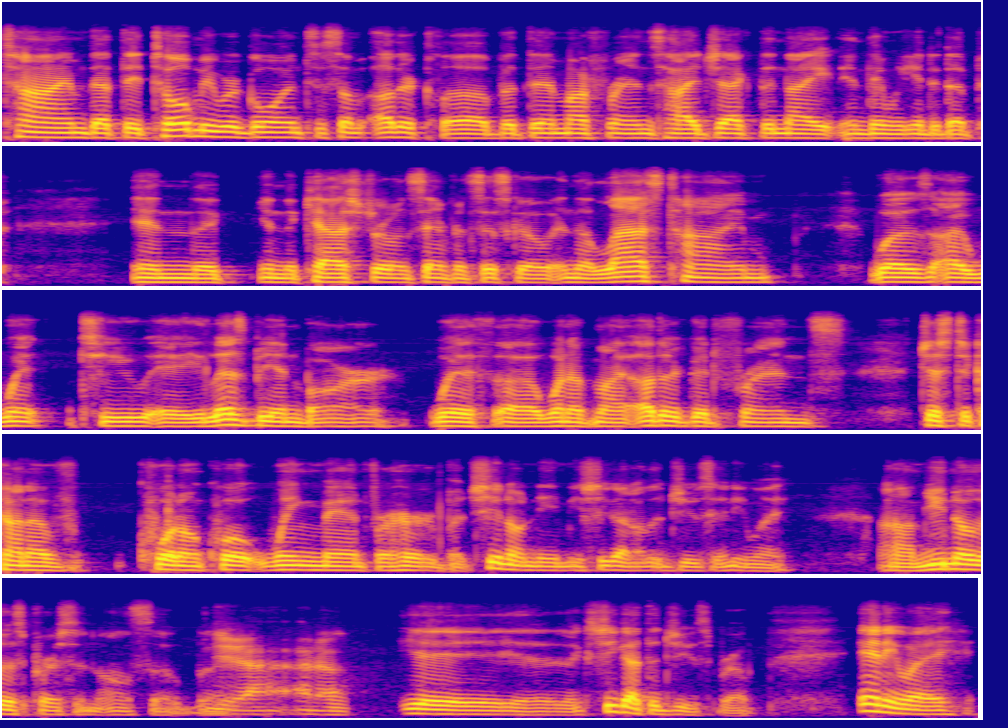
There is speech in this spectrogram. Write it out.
time that they told me we are going to some other club, but then my friends hijacked the night, and then we ended up in the in the Castro in San Francisco. And the last time was I went to a lesbian bar with uh, one of my other good friends, just to kind of quote unquote wingman for her. But she don't need me; she got all the juice anyway. Um, you know this person also, but Yeah, I know. yeah, yeah, yeah, yeah. Like she got the juice, bro. Anyway,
